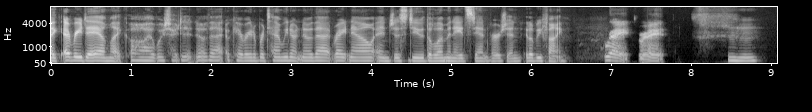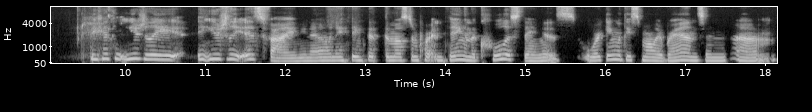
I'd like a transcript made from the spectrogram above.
like every day I'm like, oh, I wish I didn't know that. Okay, we're going to pretend we don't know that right now and just do the lemonade stand version. It'll be fine. Right, right. Mm-hmm. Because it usually it usually is fine, you know. And I think that the most important thing and the coolest thing is working with these smaller brands and um,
